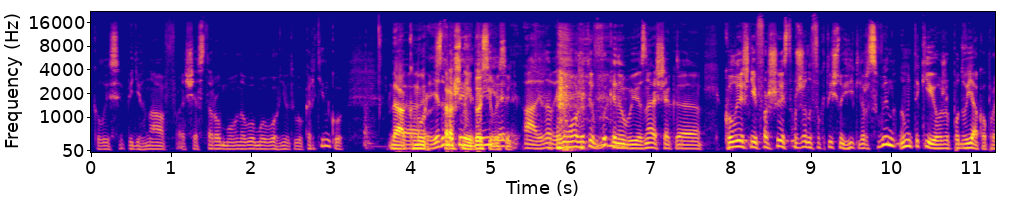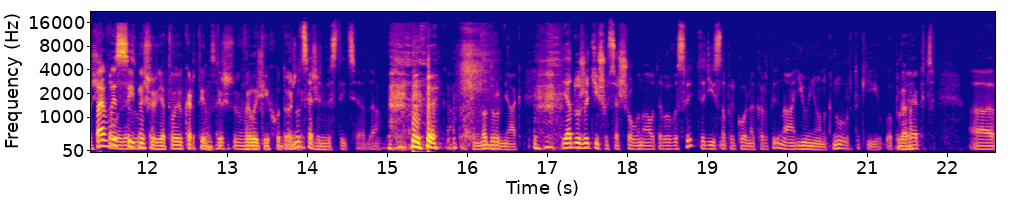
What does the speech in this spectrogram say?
колись підігнав ще старому новому вогню таку картинку. Да, е, Кнур я страшний, думаю, ти, досі висить. А, я, я думав, може, ти викинув її, знаєш, як е, колишній фашист, вже ну, фактично Гітлер свин, ну він такий, його вже подвояко прочитав. Та висить, ну що я твою картину, ти ж великий художник. Ну це ж інвестиція, да. на дурняк. Я дуже тішуся, що вона у тебе висить. Це дійсно прикольна картина. Юніон Кнур, такий проєкт да.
